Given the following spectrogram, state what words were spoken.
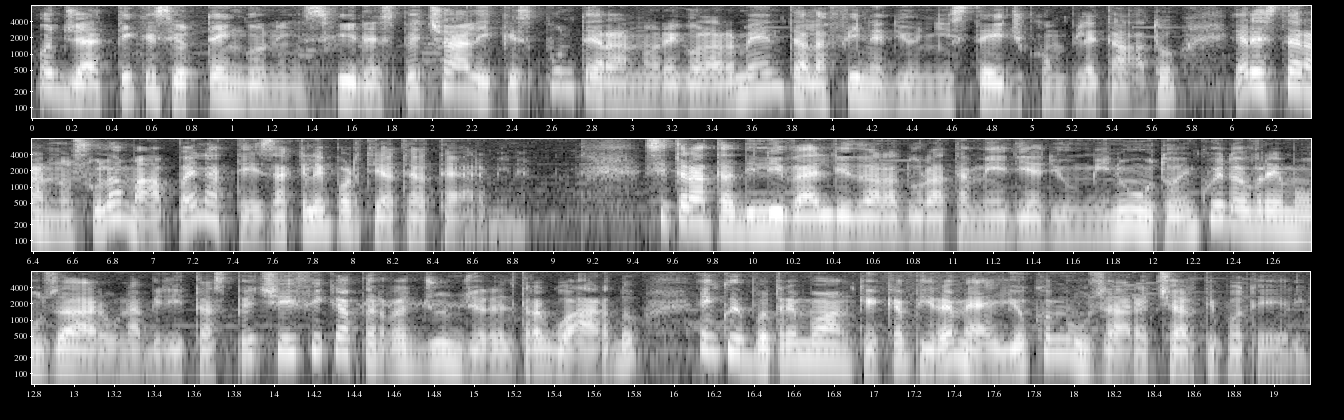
oggetti che si ottengono in sfide speciali che spunteranno regolarmente alla fine di ogni stage completato e resteranno sulla mappa in attesa che le portiate a termine. Si tratta di livelli dalla durata media di un minuto, in cui dovremo usare un'abilità specifica per raggiungere il traguardo e in cui potremo anche capire meglio come usare certi poteri.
